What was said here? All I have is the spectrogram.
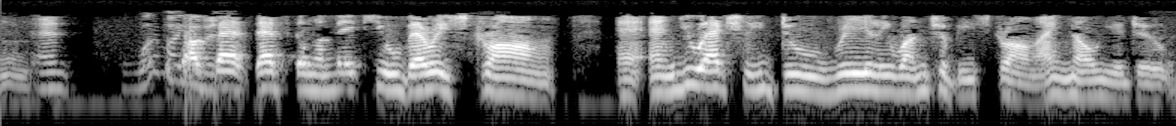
Mm. And what about that that's going to make you very strong, and, and you actually do really want to be strong. I know you do.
